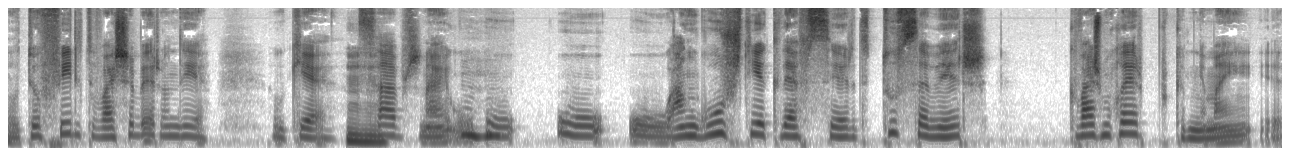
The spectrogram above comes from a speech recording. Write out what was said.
o teu filho, tu vais saber um dia o que é, sabes, não é? O, o, o, o- a angústia que deve ser de tu saberes que vais morrer, porque a minha mãe. eh,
